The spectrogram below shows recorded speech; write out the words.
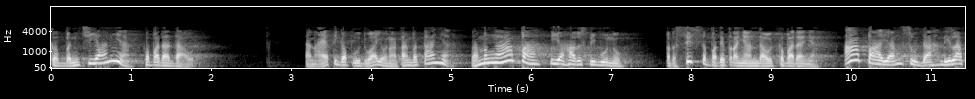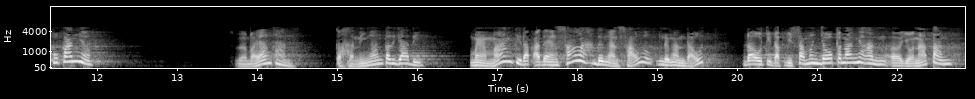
kebenciannya kepada Daud. Dan ayat 32 Yonatan bertanya, lah mengapa ia harus dibunuh? Persis seperti pertanyaan Daud kepadanya. Apa yang sudah dilakukannya? Sudah bayangkan, keheningan terjadi. Memang tidak ada yang salah dengan Saul, dengan Daud. Daud tidak bisa menjawab pertanyaan uh, Yonatan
